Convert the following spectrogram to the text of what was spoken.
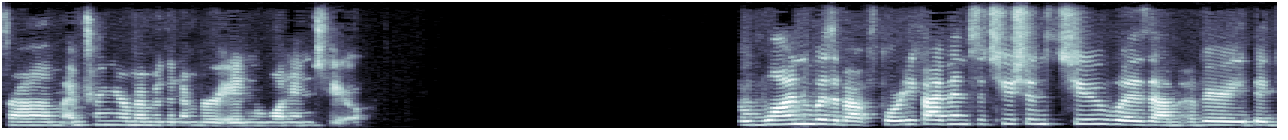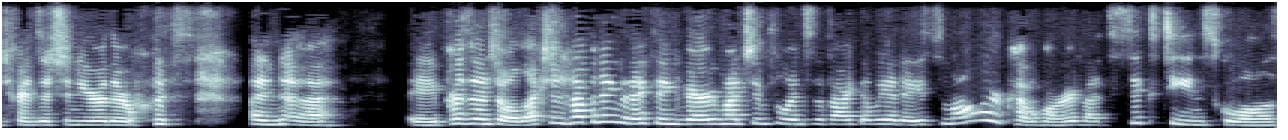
from, I'm trying to remember the number in one and two. One was about 45 institutions. Two was um, a very big transition year. There was an, uh, a presidential election happening that I think very much influenced the fact that we had a smaller cohort, about 16 schools.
